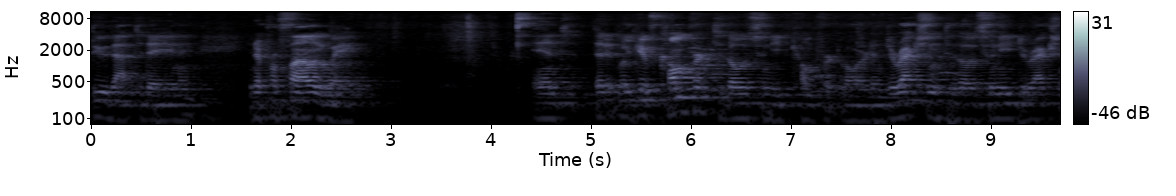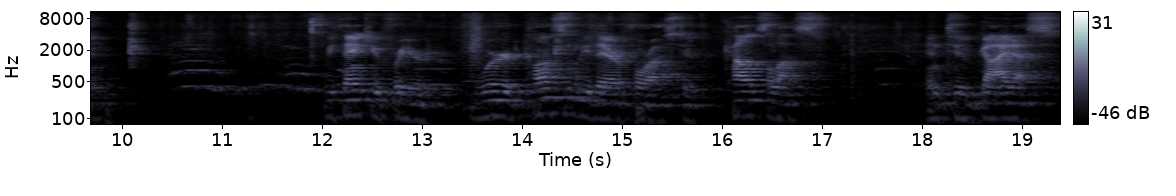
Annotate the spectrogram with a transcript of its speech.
do that today in a, in a profound way. And that it will give comfort to those who need comfort, Lord, and direction to those who need direction. We thank you for your word constantly there for us to counsel us and to guide us,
